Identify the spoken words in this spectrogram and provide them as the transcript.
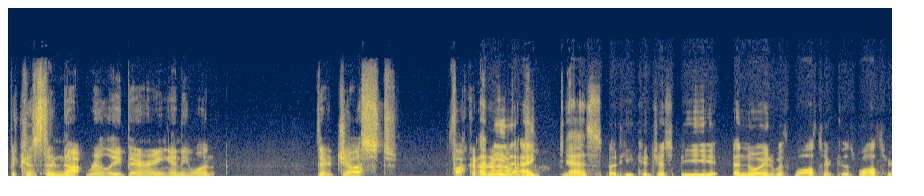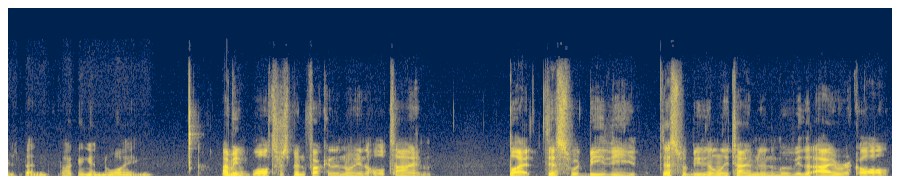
because they're not really burying anyone. They're just fucking around. I around. mean, I guess, but he could just be annoyed with Walter because Walter's been fucking annoying. I mean, Walter's been fucking annoying the whole time, but this would be the this would be the only time in the movie that I recall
